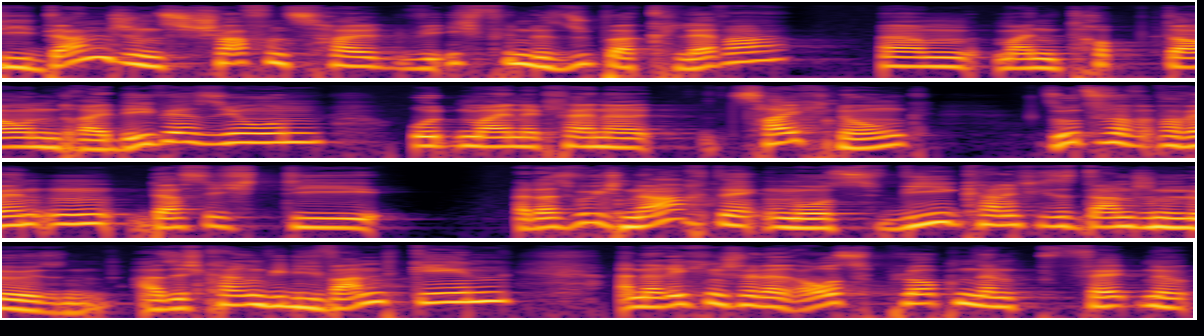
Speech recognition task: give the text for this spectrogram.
die Dungeons schaffen es halt, wie ich finde, super clever, ähm, meine Top-Down 3D-Version und meine kleine Zeichnung so zu ver verwenden, dass ich die, äh, dass ich wirklich nachdenken muss, wie kann ich dieses Dungeon lösen. Also ich kann irgendwie die Wand gehen, an der richtigen Stelle rausploppen, dann fällt eine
